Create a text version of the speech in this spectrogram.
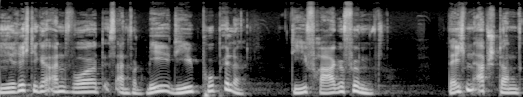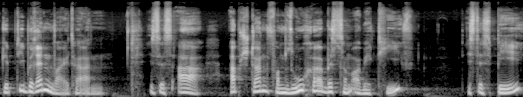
Die richtige Antwort ist Antwort B, die Pupille. Die Frage 5. Welchen Abstand gibt die Brennweite an? Ist es A. Abstand vom Sucher bis zum Objektiv? Ist es B.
